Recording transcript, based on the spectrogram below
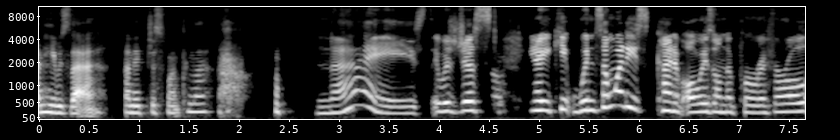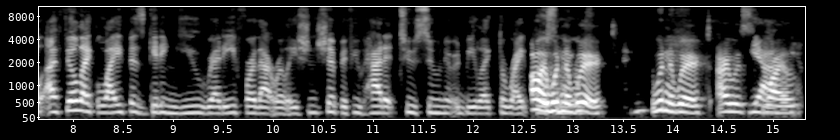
and he was there and it just went from there. Nice. It was just, oh. you know, you keep when somebody's kind of always on the peripheral, I feel like life is getting you ready for that relationship. If you had it too soon, it would be like the right oh, it wouldn't have worked. It wouldn't have worked. I was Yeah. wild.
